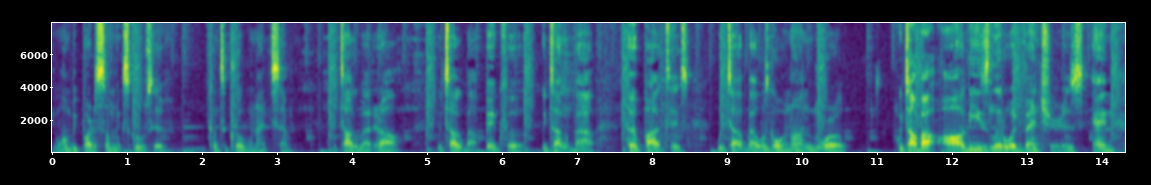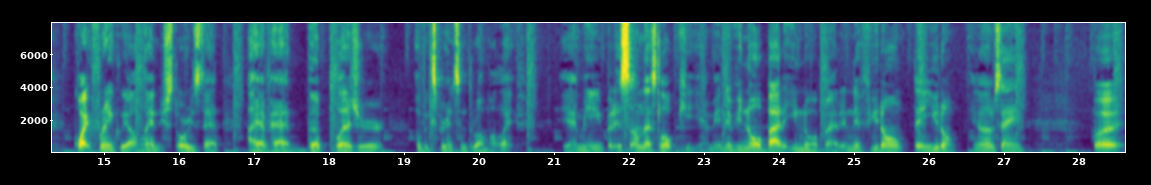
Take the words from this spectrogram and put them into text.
You want to be part of something exclusive? Come to Club 197. We talk about it all. We talk about Bigfoot. We talk about hood politics. We talk about what's going on in the world. We talk about all these little adventures and, quite frankly, outlandish stories that I have had the pleasure of experiencing throughout my life. Yeah, I mean, but it's something that's low key. I mean, if you know about it, you know about it. And if you don't, then you don't. You know what I'm saying? But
